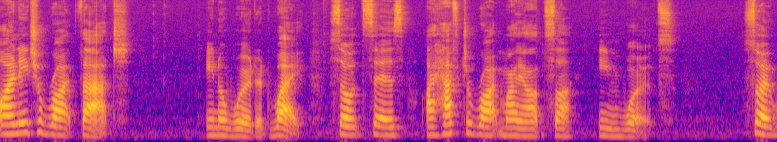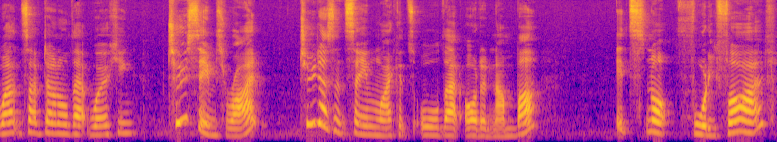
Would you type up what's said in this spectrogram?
I need to write that in a worded way. So it says I have to write my answer in words. So once I've done all that working, 2 seems right. 2 doesn't seem like it's all that odd a number. It's not 45.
